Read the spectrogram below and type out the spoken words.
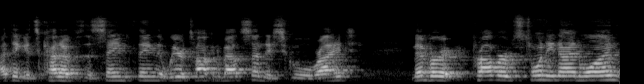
I think it's kind of the same thing that we were talking about Sunday school, right? Remember Proverbs 29 1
